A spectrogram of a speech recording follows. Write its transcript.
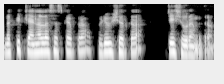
नक्कीच चॅनलला सबस्क्राईब करा व्हिडिओ शेअर करा. जय शिवराय मित्रांनो.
